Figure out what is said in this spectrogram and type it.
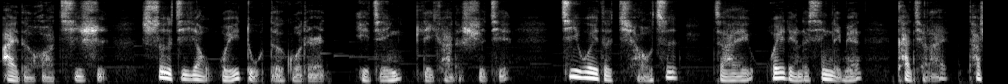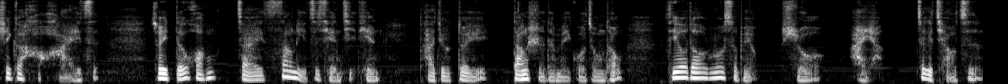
爱德华七世设计要围堵德国的人已经离开了世界。继位的乔治在威廉的心里面看起来。他是一个好孩子。所以德皇在丧礼之前几天，他就对当时的美国总统 Theodore Roosevelt 说：“哎呀，这个乔治呢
